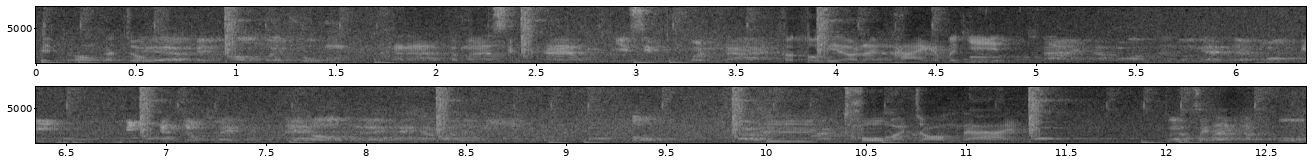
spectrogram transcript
เป็นห้องกระจก เพื่อเป็นห้องประชุมขนาดประมาณ 15-20 คนได้ ก็ตรงที่เรานั่งถ่ายกันเมื่อกี้ ใช่ครับ ก็คือตรงนี้จะมีปิดปิดกระจกไว้ในรอบเลยนะครับว่าจะมีโต๊ะคือโทรมาจองได้ ก็ใช่ครับผม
